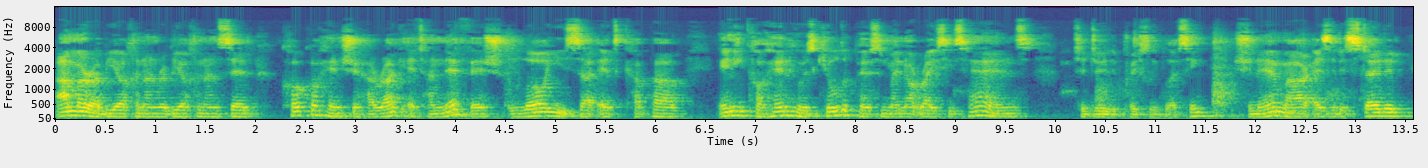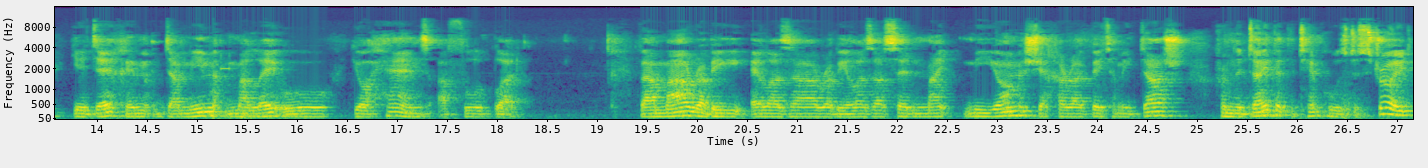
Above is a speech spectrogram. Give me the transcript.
Amar Rabbi Yochanan, Rabbi Yochanan said, Kol kohen sheharag et hanefesh lo yisa et kapav, any Kohen who has killed a person may not raise his hands to do the priestly blessing. Shneemar, as it is stated, Yedechem damim maleu, your hands are full of blood. V'amar Rabbi Elazar, Rabbi Elazar said, Miyom shecharav Beit HaMikdash, from the day that the temple was destroyed,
